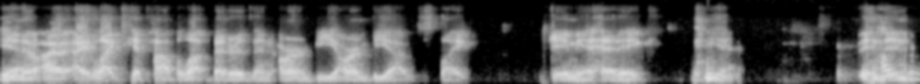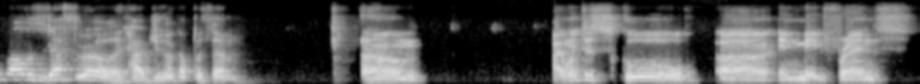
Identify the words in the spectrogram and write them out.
Yeah. You know, I, I liked hip hop a lot better than R and B. R and B, I was like, gave me a headache. Yeah. and How then you involved with Death Row? Like, how'd you hook up with them? um, I went to school uh, and made friends.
